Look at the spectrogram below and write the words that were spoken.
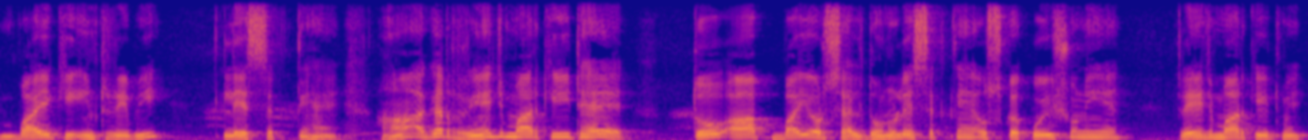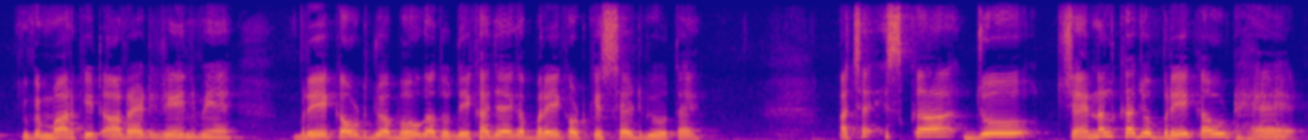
बाई की इंट्री भी ले सकते हैं। हाँ अगर रेंज मार्केट है तो आप बाई और सेल दोनों ले सकते हैं, उसका कोई इशू नहीं है रेंज मार्केट में, क्योंकि मार्केट ऑलरेडी रेंज में है। ब्रेकआउट जो अब होगा तो देखा जाएगा ब्रेकआउट किस साइड भी होता है। अच्छा इसका जो चैनल का जो ब्रेकआउट है,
